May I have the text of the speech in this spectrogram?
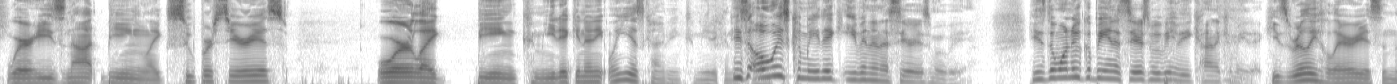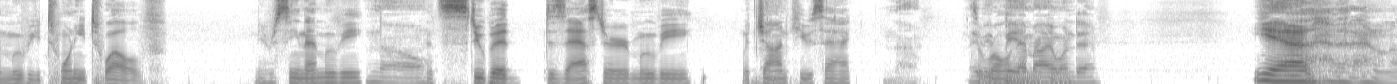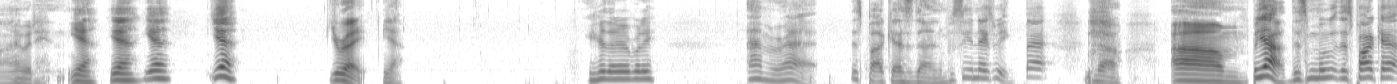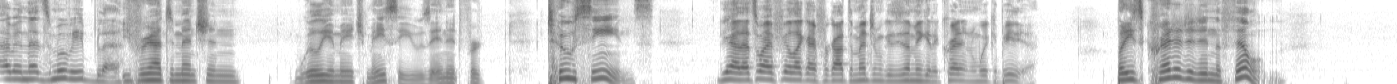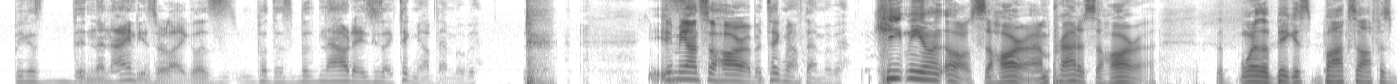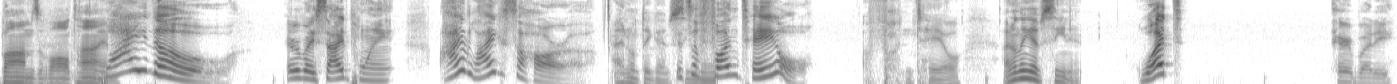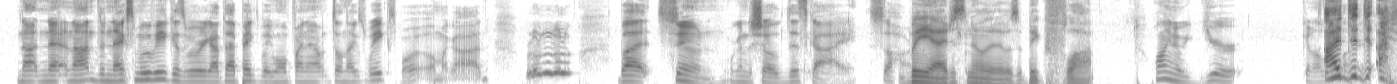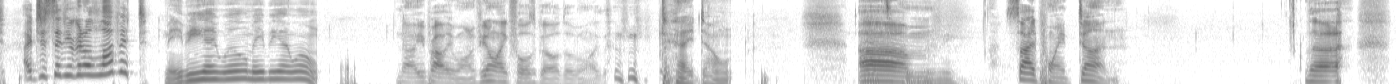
where he's not being like super serious or like being comedic in any well he is kind of being comedic in he's always comedic, even in a serious movie. He's the one who could be in a serious movie and be kind of comedic. he's really hilarious in the movie 2012 you ever seen that movie No, it's stupid disaster movie with John Cusack no. Maybe BMI one day. Yeah I don't know I would yeah yeah yeah yeah you're right yeah You hear that, everybody? I'm right. This podcast is done. We'll see you next week. Bye. No. Um. But yeah, this movie, this podcast. I mean, this movie. Blah. You forgot to mention William H. Macy, who's in it for two scenes. Yeah, that's why I feel like I forgot to mention him because he doesn't even get a credit in Wikipedia. But he's credited in the film. Because in the '90s, they're like, let's put this. But nowadays, he's like, take me off that movie. Get me on Sahara, but take me off that movie. Keep me on. Oh, Sahara. I'm proud of Sahara. The, one of the biggest box office bombs of all time. Why though? Everybody, side point. I like Sahara. I don't think I've It's seen it. It's a fun tale. a fun tale. I don't think I've seen it. What? Everybody, not ne- not the next movie because we already got that picked, but you won't find out until next week. Spoil. Oh my god. But soon we're gonna show this guy. But yeah, I just know that it was a big flop. well, I know you're gonna. I did. it. I, I just said you're gonna love it. maybe I will. Maybe I won't. No, you probably won't. If you don't like Fool's Gold, you won't like. I don't. That's um. Side point done. The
